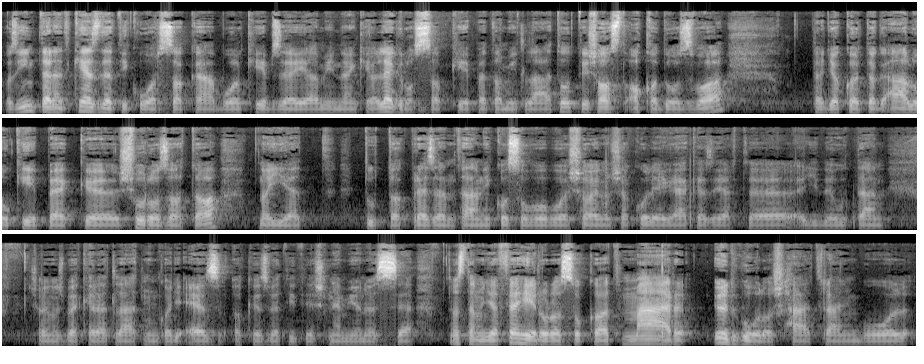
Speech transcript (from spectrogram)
az internet kezdeti korszakából képzelje el mindenki a legrosszabb képet, amit látott, és azt akadozva, tehát gyakorlatilag állóképek sorozata, na ilyet tudtak prezentálni Koszovóból sajnos a kollégák, ezért egy idő után sajnos be kellett látnunk, hogy ez a közvetítés nem jön össze. Aztán ugye a fehér oroszokat már öt gólos hátrányból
